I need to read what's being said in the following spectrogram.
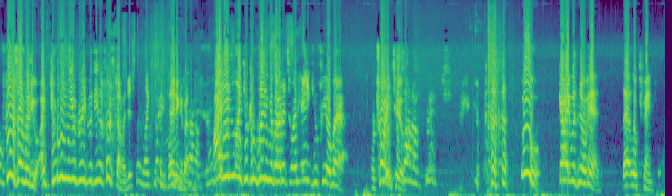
Of course I'm with you. I completely agreed with you the first time. I just didn't like you complaining about it. I didn't like you complaining about it, so I made you feel bad. Or trying to. Son of a bitch. Ooh! Guy with no head. That looked painful.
